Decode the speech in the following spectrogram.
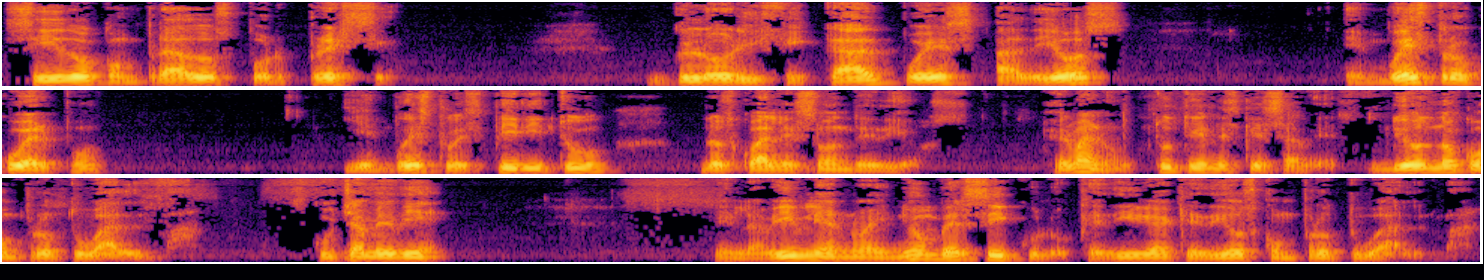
sido comprados por precio. Glorificad pues a Dios en vuestro cuerpo y en vuestro espíritu, los cuales son de Dios. Hermano, tú tienes que saber, Dios no compró tu alma. Escúchame bien. En la Biblia no hay ni un versículo que diga que Dios compró tu alma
